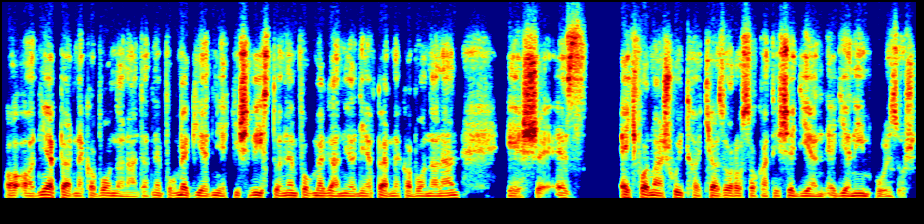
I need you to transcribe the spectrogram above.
a, a Dniepernek a vonalán, tehát nem fog megijedni egy kis víztől, nem fog megállni a Dniepernek a vonalán, és ez egyformán sújthatja az oroszokat is egy ilyen, egy ilyen impulzus.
